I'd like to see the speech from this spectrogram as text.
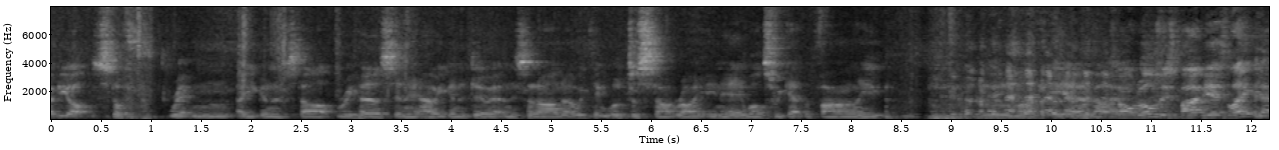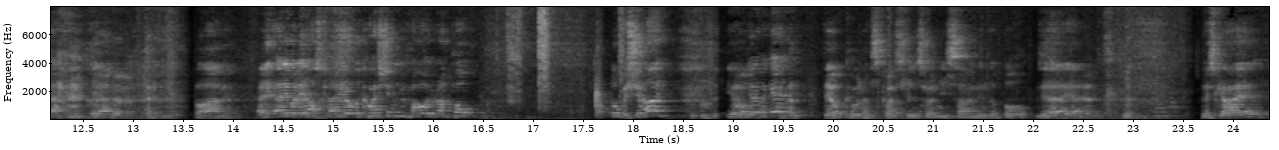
have you got stuff written? Are you going to start rehearsing it? How are you going to do it? And they said, oh no, we think we'll just start writing here whilst we get the vibe. yeah, right. Stone Roses five years later. Yeah, yeah. Blimey. Any, anybody else got any other questions before we wrap up? Don't be shy. You want to do it again? They all come and ask questions when you sign in the book. Yeah, yeah. This guy here.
